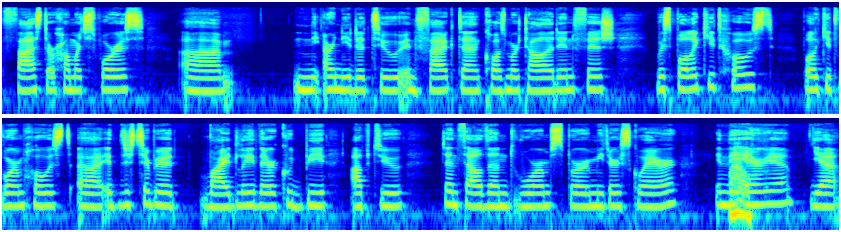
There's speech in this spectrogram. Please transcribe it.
fast or how much spores um, ne- are needed to infect and cause mortality in fish. With polychaete host, polychaete worm host, uh, it distributes widely. There could be up to 10,000 worms per meter square in the wow. area. Yeah.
